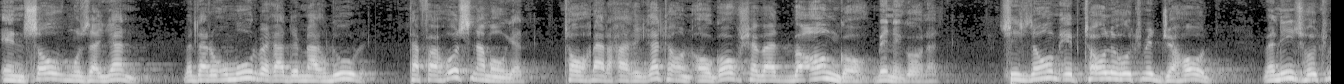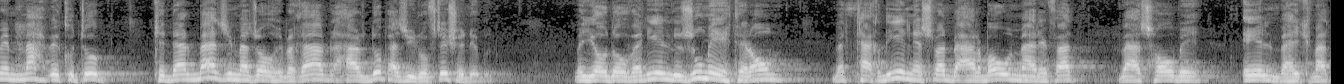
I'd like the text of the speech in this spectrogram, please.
انصاف مزین و در امور به قدر مقدور تفحص نماید تا بر حقیقت آن آگاه شود و آنگاه بنگارد. سیزدهم ابطال حکم جهاد و نیز حکم محو کتب که در بعضی مذاهب قبل هر دو پذیرفته شده بود و یادآوری لزوم احترام و تقدیر نسبت به ارباب معرفت و اصحاب علم و حکمت.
